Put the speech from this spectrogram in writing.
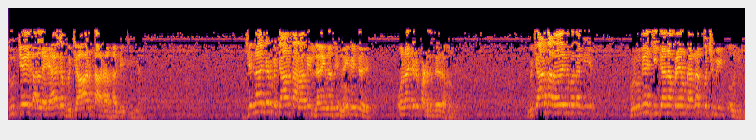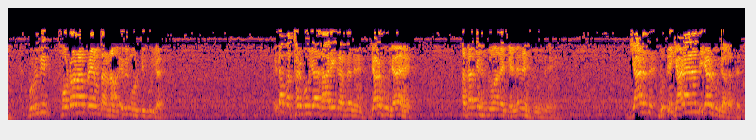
ਦੂਜੇ ਗੱਲ ਇਹ ਹੈ ਕਿ ਵਿਚਾਰਧਾਰਾ ਸਾਡੀ ਕੀ ਹੈ? ਜਿੰਨਾ ਚਿਰ ਵਿਚਾਰਧਾਰਾ ਦੀ ਲਾਈਨ ਅਸੀਂ ਨਹੀਂ ਖਿੱਚਦੇ ਉਹਨਾਂ ਚਿਰ ਭਟਕਦੇ ਰਹਾਂਗੇ। ਵਿਚਾਰਧਾਰਾ ਦਾ ਨਹੀਂ ਪਤਾ ਕੀ ਹੈ? ਗੁਰੂ ਦੀਆਂ ਚੀਜ਼ਾਂ ਨਾਲ ਪ੍ਰੇਮ ਕਰਨਾ ਕੁਝ ਵੀ ਉਹ ਨਹੀਂ ਗੁਰੂ ਦੀ ਫੋਟੋ ਨਾਲ ਪ੍ਰੇਮ ਕਰਨਾ, ਇਹ ਵੀ ਮੂਰਤੀ ਪੂਜਾ ਹੈ। ਇਹਦਾ ਪੱਥਰ ਪੂਜਾ ਸਾਰੀ ਕਰਦੇ ਨੇ, ਜੜ ਪੂਜਾ ਹੈ। ਅਸਲ 'ਚ ਹਿੰਦੂਆਂ ਦੇ ਚੇਲੇ ਨੇ, ਹਿੰਦੂ ਦੇ। ਜੜ, ਬੁੱਧੀ ਜੜ ਇਹਨਾਂ ਦੀ ਜੜ ਪੂਜਾ ਕਰਦੇ ਨੇ।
